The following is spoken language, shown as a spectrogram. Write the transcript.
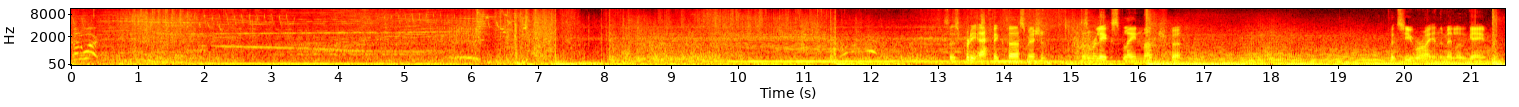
Good work! So it's pretty epic first mission. Doesn't really explain much, but puts you right in the middle of the game.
